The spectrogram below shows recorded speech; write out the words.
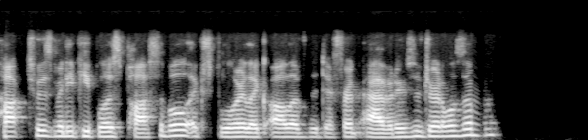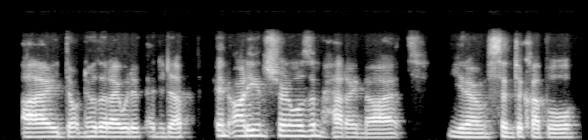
talk to as many people as possible, explore like all of the different avenues of journalism. I don't know that I would have ended up in audience journalism had I not, you know, sent a couple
